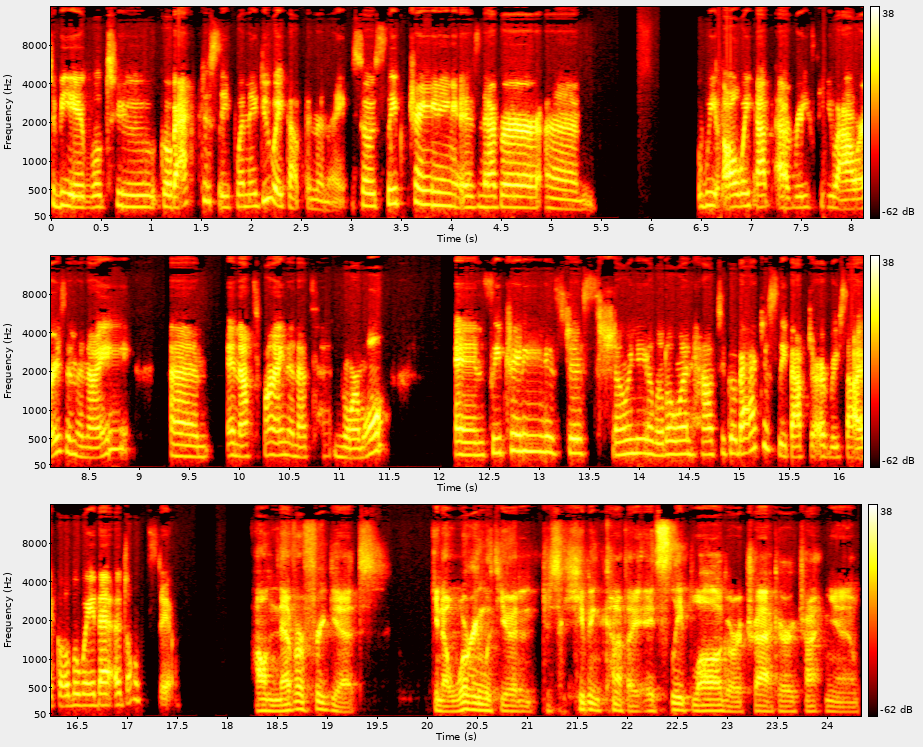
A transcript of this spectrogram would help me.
to be able to go back to sleep when they do wake up in the night. So sleep training is never, um, we all wake up every few hours in the night, um, and that's fine and that's normal. And sleep training is just showing your little one how to go back to sleep after every cycle the way that adults do. I'll never forget, you know, working with you and just keeping kind of a, a sleep log or a tracker, trying, you know,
